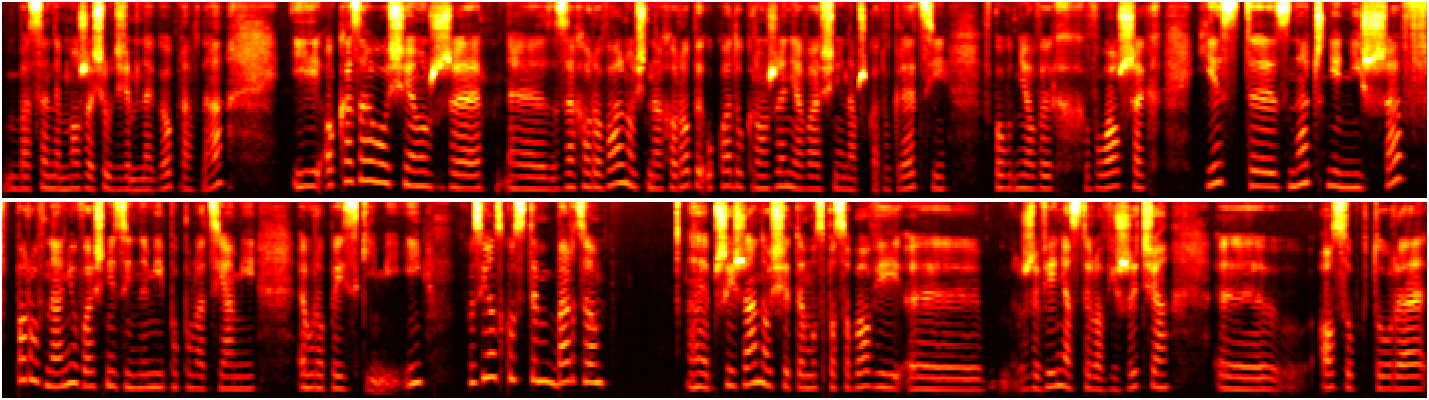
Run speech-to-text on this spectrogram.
basenem Morza Śródziemnego, prawda? I okazało się, że e, zachorowalność na choroby układu krążenia właśnie na przykład w Grecji, w południowych Włoszech jest znacznie niższa w porównaniu właśnie z innymi populacjami europejskimi. I w związku z tym bardzo przyjrzano się temu sposobowi e, żywienia, stylowi życia e, osób, które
